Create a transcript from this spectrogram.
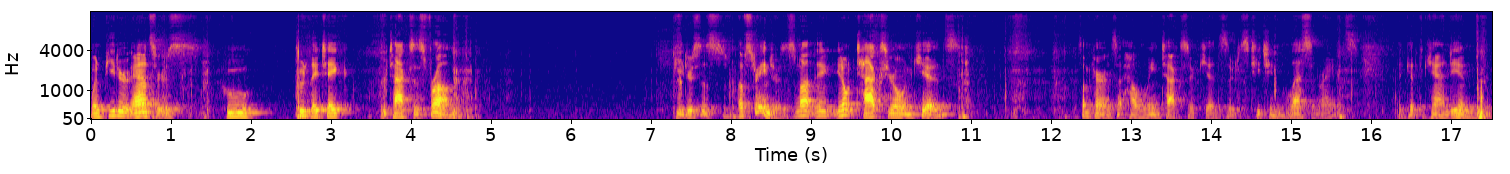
when Peter answers, who, who do they take their taxes from? Peter says, of strangers. It's not, you don't tax your own kids. Some parents at Halloween tax their kids. They're just teaching them a lesson, right? It's, they get the candy and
